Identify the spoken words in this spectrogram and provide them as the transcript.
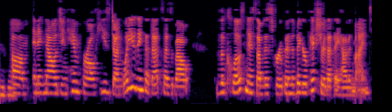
mm-hmm. um, and acknowledging him for all he's done. What do you think that that says about the closeness of this group and the bigger picture that they have in mind.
